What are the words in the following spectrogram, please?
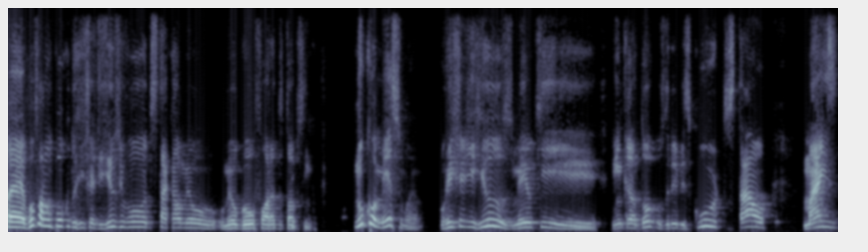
é, vou falar um pouco do Richard Rios e vou destacar o meu, o meu gol fora do top 5. No começo, mano, o Richard Hughes meio que encantou com os dribles curtos tal, mas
